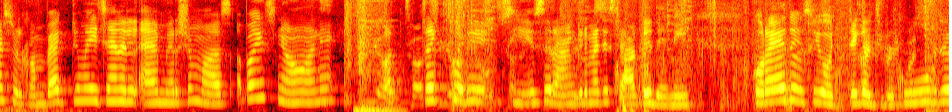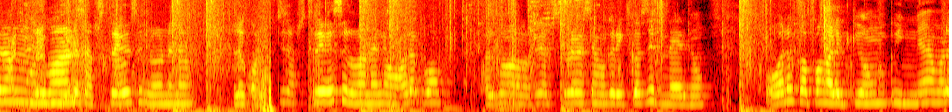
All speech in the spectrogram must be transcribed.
Guys welcome back to my channel എം ഇർഷം മാസ് അപ്പോൾ ഗൈസ് ഞാൻ ഒറ്റയ്ക്കൊരു C S ranked match start ചെയ്തേനി. കുറേ ദിവസം ഈ ഒറ്റ കളിച്ചിട്ട് കൂടുതലും ഒരുപാട് സബ്സ്ക്രൈബേഴ്സ് ഉള്ളതുകൊണ്ടല്ലോ അല്ല കുറച്ച് സബ്സ്ക്രൈബേഴ്സ് ഉള്ളതുകൊണ്ട് തന്നെ ഓലപ്പം കളിക്കുമ്പോൾ കുറച്ച് സബ്സ്ക്രൈബേഴ്സ് നമുക്ക് റിക്വസ്റ്റ് ഇട്ടുണ്ടായിരുന്നു ഓലൊക്കെ ഒപ്പം കളിക്കും. പിന്നെ നമ്മൾ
